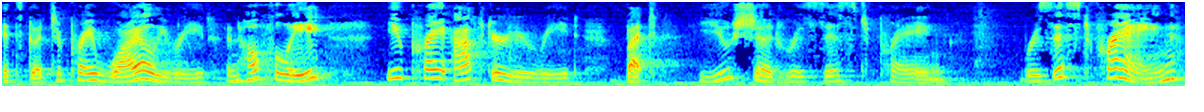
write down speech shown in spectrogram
It's good to pray while you read, and hopefully you pray after you read, but you should resist praying. Resist praying.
